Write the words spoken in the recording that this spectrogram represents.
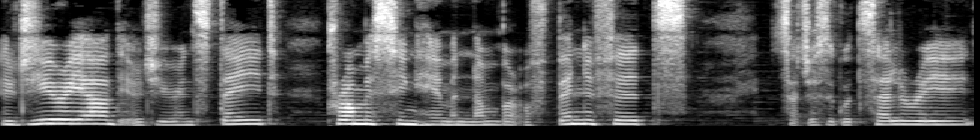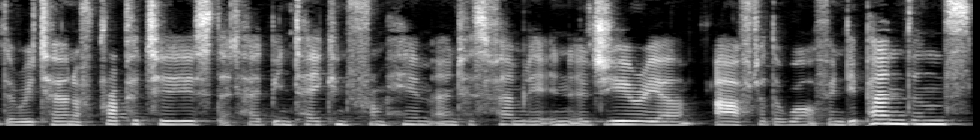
Algeria, the Algerian state, promising him a number of benefits, such as a good salary, the return of properties that had been taken from him and his family in Algeria after the War of Independence,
